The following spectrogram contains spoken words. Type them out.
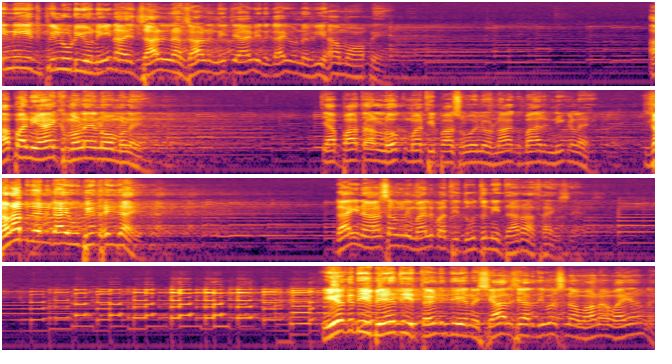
એની જ પીલુડિયું ને એના ઝાડના ઝાડ નીચે આવીને ગાયોને વિહામો આપે. આપાની આંખ મળે ન મળે. ત્યાં પાતાળ લોકમાંથી પાછો ઓલો નાક બહાર નીકળે. ઝડપ દઈને ગાય ઊભી થઈ જાય. ગાયના આસળની માલપાથી દૂધની ધારા થાય છે. એક દી બે દી ત્રણ દી અને ચાર ચાર દિવસના વાણા વાયા ને.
